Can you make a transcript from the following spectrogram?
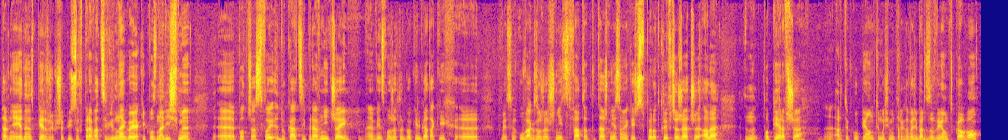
pewnie jeden z pierwszych przepisów prawa cywilnego, jaki poznaliśmy e, podczas swojej edukacji prawniczej, e, więc może tylko kilka takich powiedzmy uwag z orzecznictwa. To, to też nie są jakieś super odkrywcze rzeczy, ale po pierwsze artykuł 5 musimy traktować bardzo wyjątkowo,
